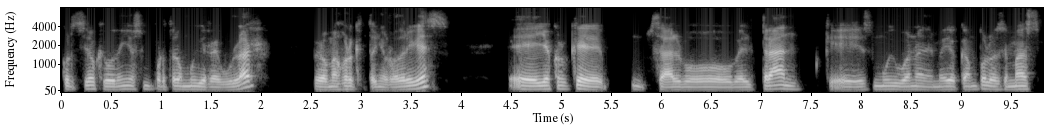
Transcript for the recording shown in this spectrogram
considero que Gudiño es un portero muy irregular pero mejor que Toño Rodríguez. Eh, yo creo que mm, salvo Beltrán, que es muy bueno en el medio campo, los demás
